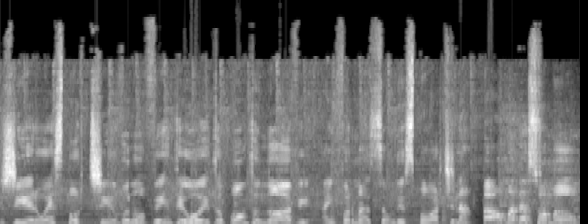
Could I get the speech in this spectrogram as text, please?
Giro Esportivo 98.9, a informação do esporte na palma da sua mão.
